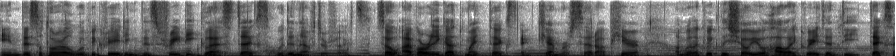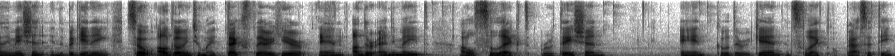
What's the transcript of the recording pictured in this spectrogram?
In this tutorial, we'll be creating this 3D glass text within After Effects. So I've already got my text and camera set up here. I'm gonna quickly show you how I created the text animation in the beginning. So I'll go into my text layer here and under animate, I'll select rotation and go there again and select opacity.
